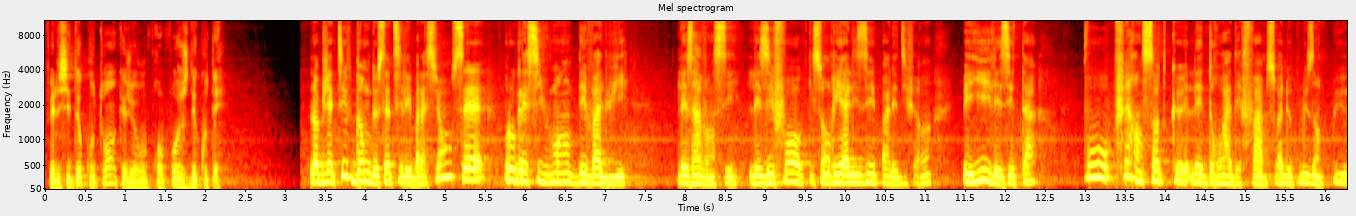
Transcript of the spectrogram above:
Félicité Couton que je vous propose d'écouter. L'objectif donc de cette célébration, c'est progressivement d'évaluer les avancées, les efforts qui sont réalisés par les différents pays, les États pour faire en sorte que les droits des femmes soient de plus en plus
